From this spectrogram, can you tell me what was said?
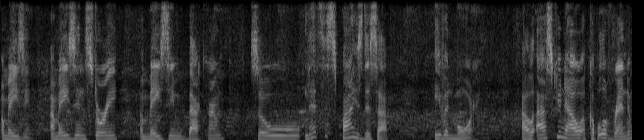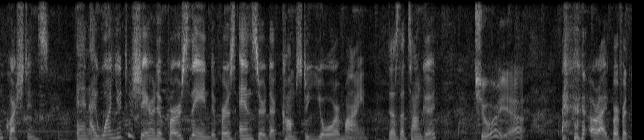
amazing, amazing story, amazing background. So let's spice this up even more. I'll ask you now a couple of random questions, and I want you to share the first thing, the first answer that comes to your mind. Does that sound good? Sure, yeah. All right, perfect.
